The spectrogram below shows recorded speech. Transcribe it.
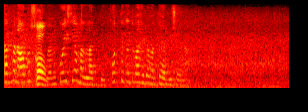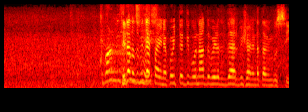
লাগবে না অবশ্যই লাগবে। আমি কইছি আমার লাগবে। কোথেকে তোমার সেটা আমার দেওয়ার বিষয় না। গরম সেটা তো তুমি। দেখ পাই না কইতে দিব না দেবো এটা দেওয়ার বিষয় না এটা তো আমি বুঝছি।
